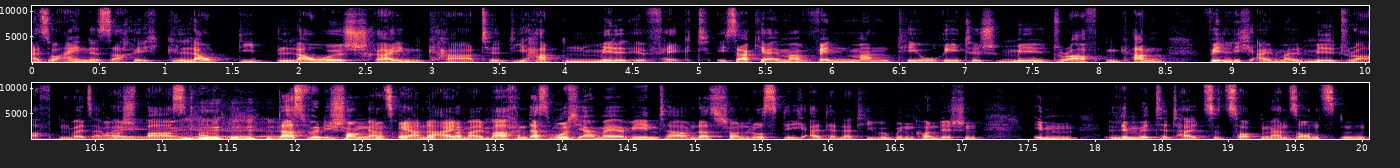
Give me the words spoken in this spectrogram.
Also eine Sache, ich glaube, die blaue Schreinkarte, die hat einen Mill-Effekt. Ich sage ja immer, wenn man theoretisch Mill draften kann, will ich einmal Mill draften, weil es einfach ei, Spaß ei, macht. Ei, das würde ich schon ganz gerne einmal machen. Das muss ich einmal erwähnt haben. Das ist schon lustig, alternative Win-Condition im Limited halt zu zocken. Ansonsten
